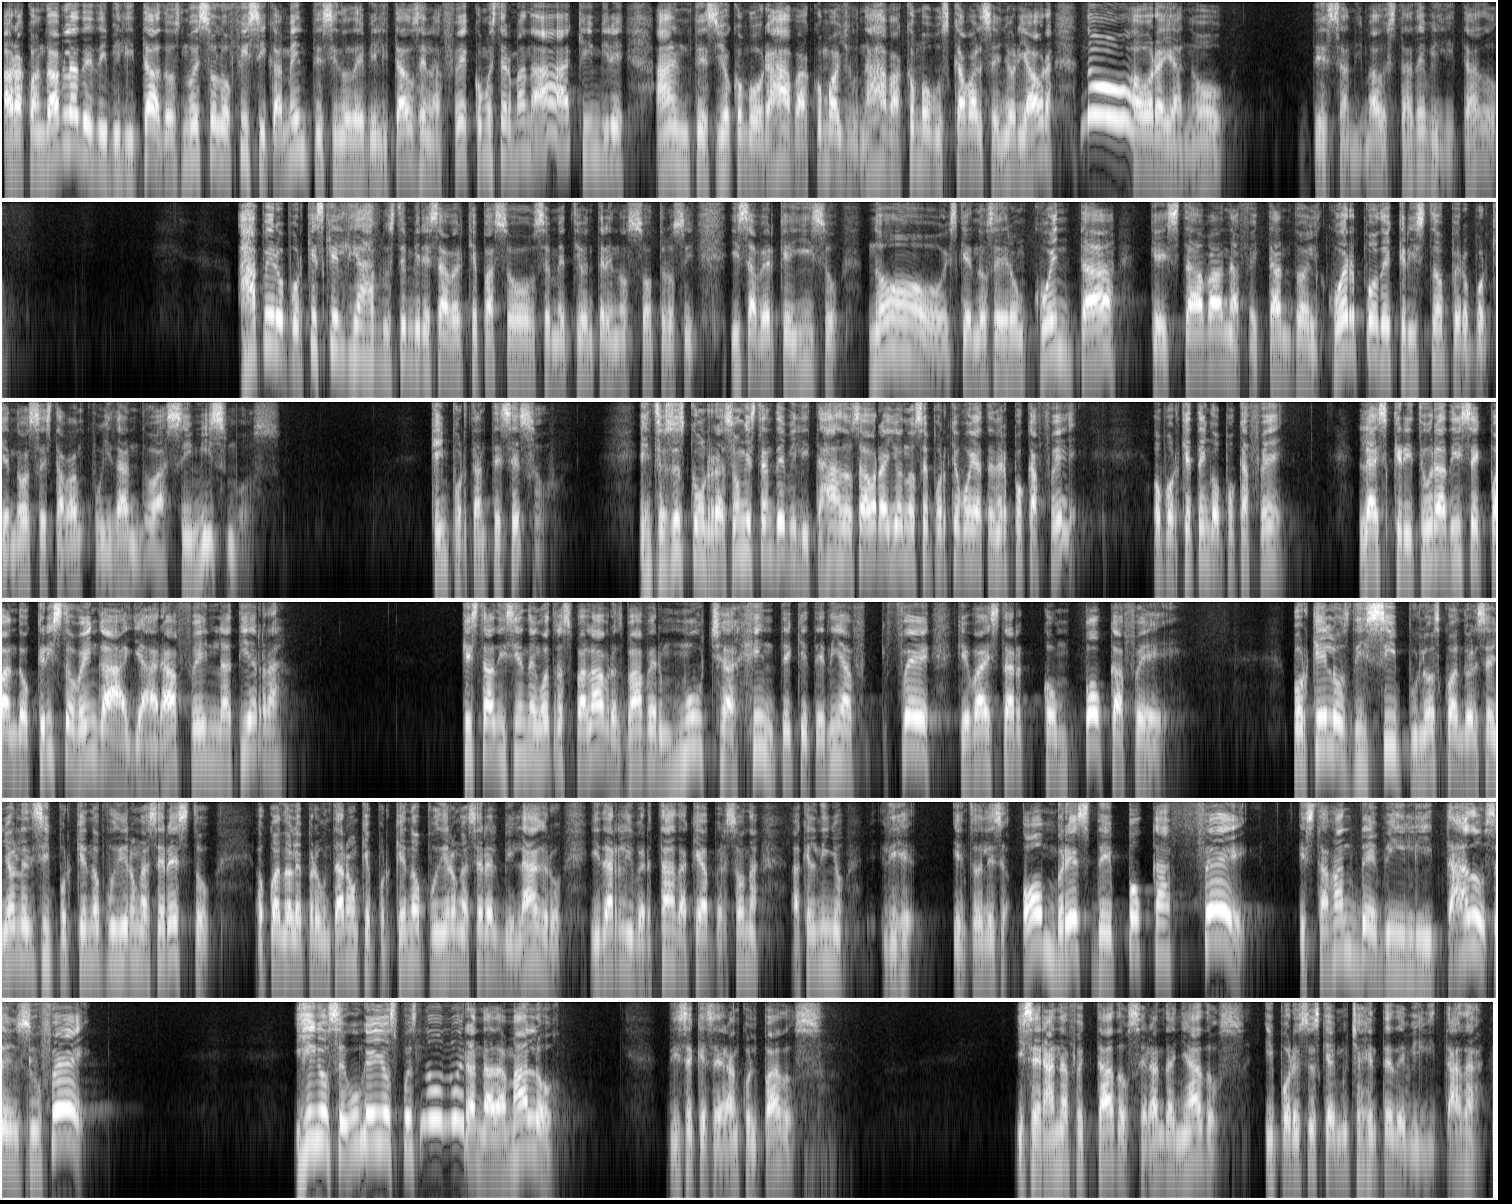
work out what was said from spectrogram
Ahora, cuando habla de debilitados, no es solo físicamente, sino debilitados en la fe. ¿Cómo está hermana? Ah, aquí mire, antes yo como oraba, como ayunaba, como buscaba al Señor y ahora, no, ahora ya no. Desanimado, está debilitado. Ah, pero ¿por qué es que el diablo, usted mire saber qué pasó, se metió entre nosotros y, y saber qué hizo? No, es que no se dieron cuenta que estaban afectando el cuerpo de Cristo, pero porque no se estaban cuidando a sí mismos. Qué importante es eso. Entonces con razón están debilitados. Ahora yo no sé por qué voy a tener poca fe o por qué tengo poca fe. La escritura dice, cuando Cristo venga, hallará fe en la tierra. ¿Qué está diciendo en otras palabras? Va a haber mucha gente que tenía fe que va a estar con poca fe. ¿Por qué los discípulos, cuando el Señor les dice, ¿por qué no pudieron hacer esto? O cuando le preguntaron que por qué no pudieron hacer el milagro y dar libertad a aquella persona, a aquel niño, y entonces le dice, hombres de poca fe, estaban debilitados en su fe. Y ellos, según ellos, pues no, no era nada malo. Dice que serán culpados. Y serán afectados, serán dañados. Y por eso es que hay mucha gente debilitada.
